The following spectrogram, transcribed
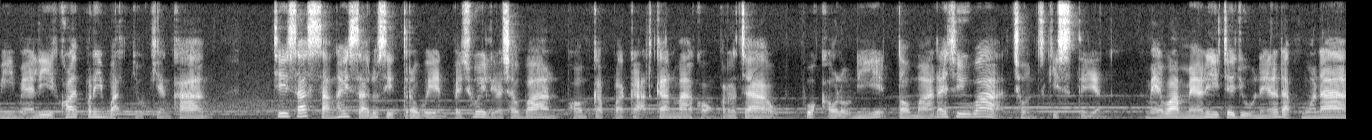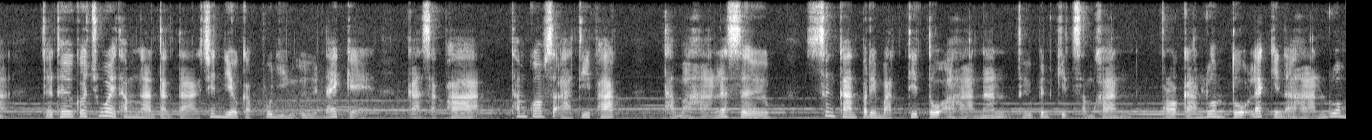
มีแมรี่คอยปฏิบัติอยู่เคียงข้าง จีซัสสั่งให้สานุสิตตระเวนไปช่วยเหลือชาวบ้าน พร้อมกับประกาศการมาของพระเจ้า พวกเขาเหล่านี้ต่อมาได้ชื่อว่าชนสกิสเตียน แม้ว่าแมรี่จะอยู่ในระดับหัวหน้า แต่เธอก็ช่วยทำงานต่างๆ เช่นเดียวกับผู้หญิงอื่นได้แก่ การซักผ้าทำความสะอาดที่พักทำอาหารและเสิร์ฟ ซึ่งการปฏิบัติที่โต๊ะอาหารนั้นถือเป็นกิจสำคัญ เพราะการร่วมโต๊ะและกินอาหารร่วม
